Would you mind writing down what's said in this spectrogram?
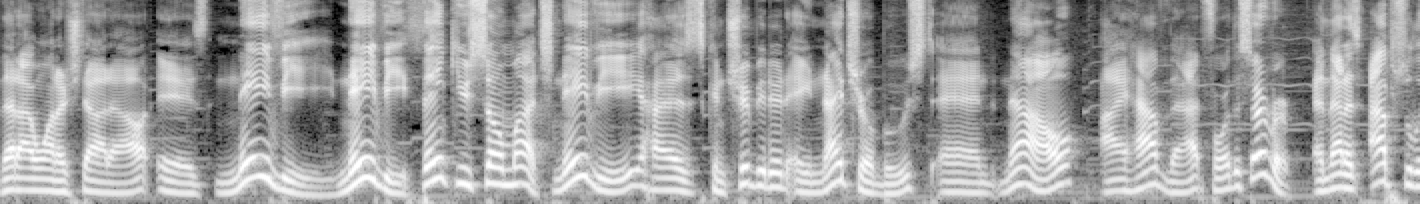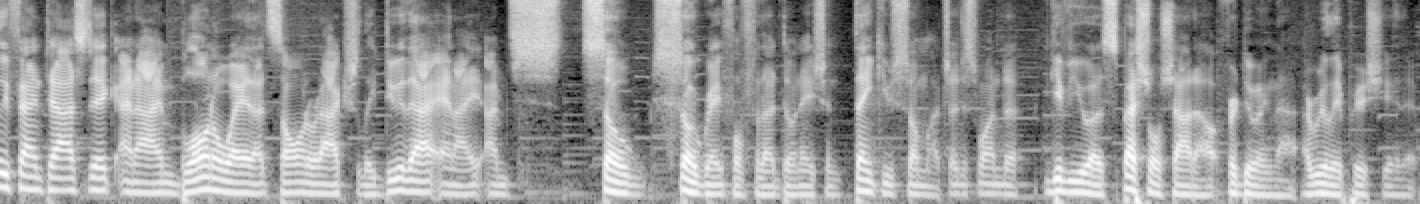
that I want to shout out is Navy. Navy, thank you so much. Navy has contributed a Nitro boost, and now I have that for the server. And that is absolutely fantastic. And I'm blown away that someone would actually do that. And I, I'm so so grateful for that donation. Thank you so much. I just wanted to give you a special shout out for doing that. I really appreciate it.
